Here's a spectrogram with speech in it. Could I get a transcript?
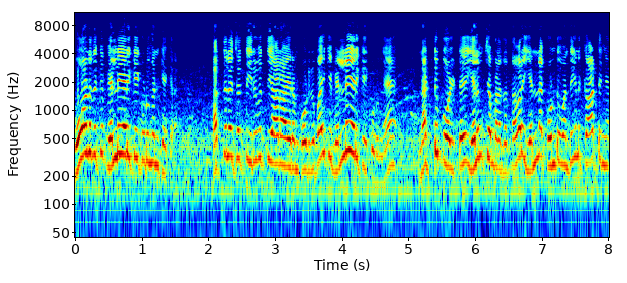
போனதுக்கு வெள்ளை அறிக்கை கொடுங்கன்னு கேட்கிறேன் பத்து லட்சத்து இருபத்தி ஆறாயிரம் கோடி ரூபாய்க்கு வெள்ளை அறிக்கை கொடுங்க. நட்டு போல்ட்டு எலுமிச்சம்பழத்தை தவிர என்ன கொண்டு வந்தீங்கன்னு காட்டுங்க.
